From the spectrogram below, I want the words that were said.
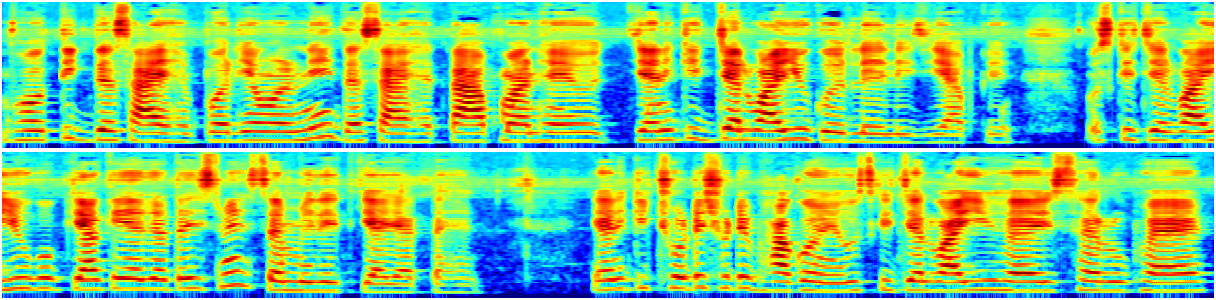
भौतिक दशाएँ हैं, पर्यावरणीय दशाएँ हैं, तापमान है, यानी कि जलवायु को ले लीजिए आपके। उसके जलवायु को क्या किया जाता है? इसमें सम्मिलित किया जाता है। यानी कि छोटे छोटे भागों में, उसकी जलवायु है स्थिर रूप है,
